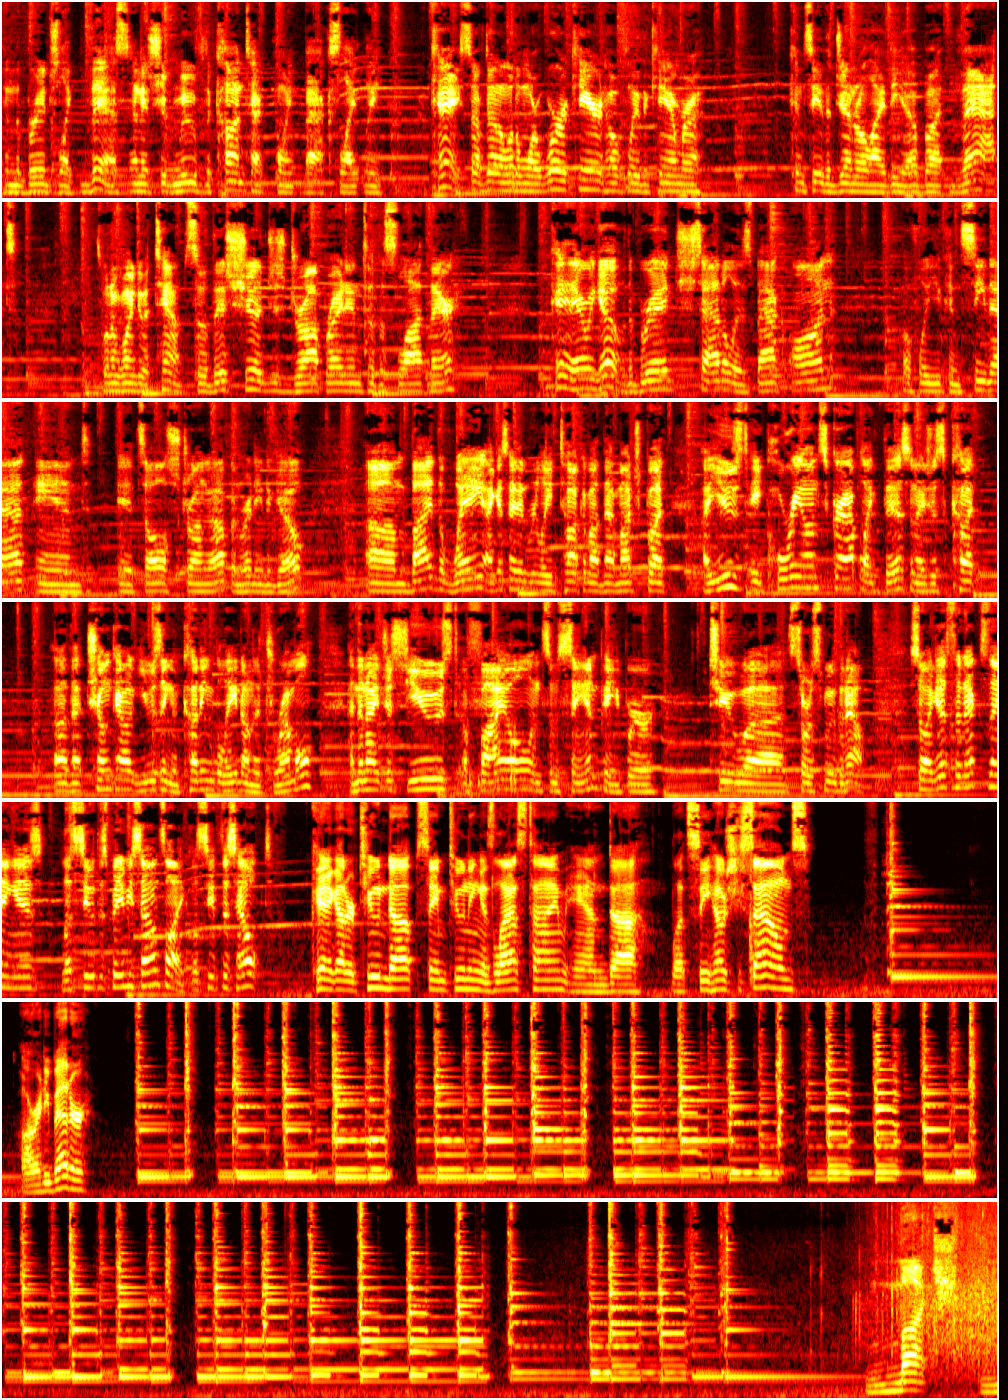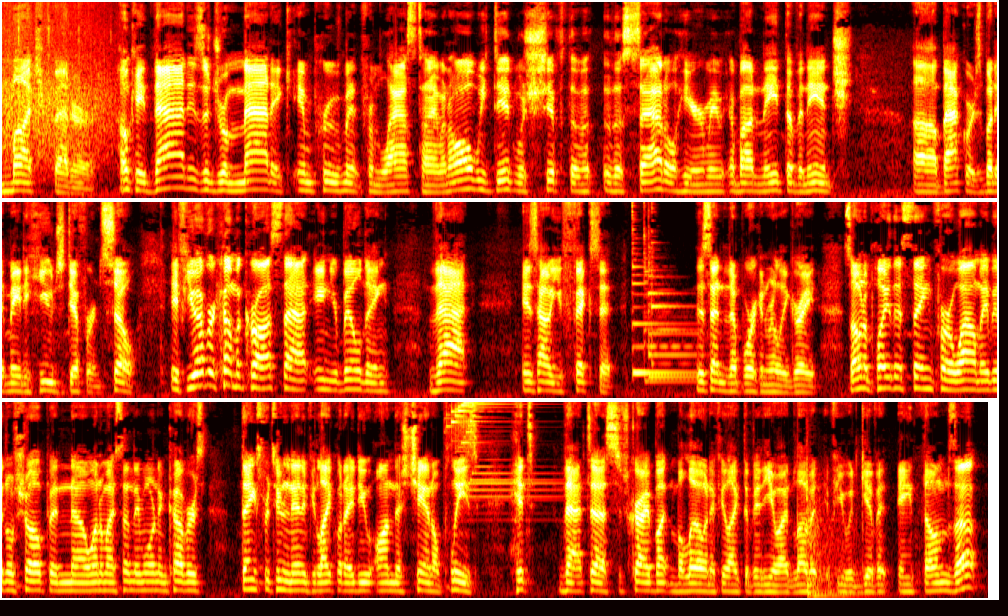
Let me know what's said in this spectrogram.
in the bridge like this and it should move the contact point back slightly. Okay, so I've done a little more work here and hopefully the camera can see the general idea, but that is what I'm going to attempt. So this should just drop right into the slot there. Okay, there we go. The bridge saddle is back on. Hopefully you can see that and it's all strung up and ready to go. Um, by the way, I guess I didn't really talk about that much, but I used a Corian scrap like this and I just cut uh, that chunk out using a cutting blade on a Dremel. And then I just used a file and some sandpaper to uh, sort of smooth it out. So I guess the next thing is, let's see what this baby sounds like. Let's see if this helped. Okay, I got her tuned up, same tuning as last time, and uh, let's see how she sounds. Already better. Much, much better. Okay, that is a dramatic improvement from last time. And all we did was shift the, the saddle here, maybe about an eighth of an inch uh, backwards, but it made a huge difference. So if you ever come across that in your building, that is how you fix it. This ended up working really great. So I'm gonna play this thing for a while. Maybe it'll show up in uh, one of my Sunday morning covers. Thanks for tuning in. If you like what I do on this channel, please hit that uh, subscribe button below. And if you like the video, I'd love it if you would give it a thumbs up.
